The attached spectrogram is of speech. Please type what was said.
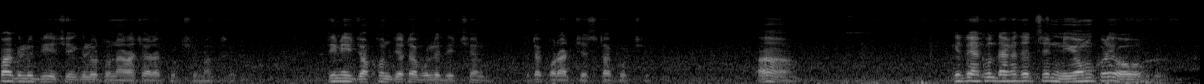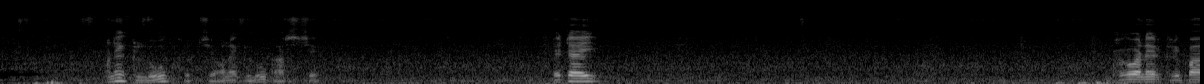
পাগুলো দিয়েছে এগুলো তো নাড়াচাড়া করছে মাত্র। তিনি যখন যেটা বলে দিচ্ছেন এটা করার চেষ্টা করছে। হ্যাঁ কিন্তু এখন দেখা যাচ্ছে নিয়ম করেও অনেক লোক হচ্ছে অনেক লোক আসছে। এটাই ভগবানের কৃপা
